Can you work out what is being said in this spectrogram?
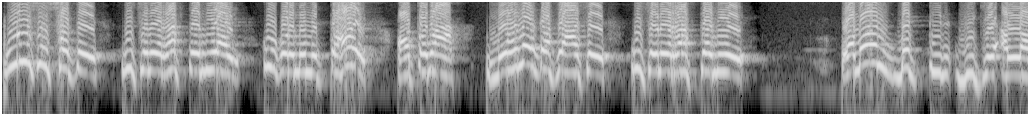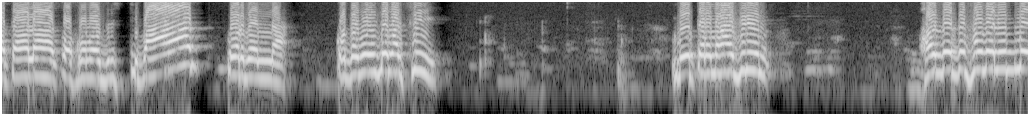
পুরুষের সাথে পিছনের রাস্তা দিয়ে কুকর্মে লিপ্ত হয়, অথবা মহিলার কাছে আসে পিছনের রাস্তা দিয়ে। এমন ব্যক্তির দিকে আল্লাহ তাআলা কখনো দৃষ্টিপাত করবেন না। কথা বলতে পারছি? মোহতারাম হাজরিন হজরত ফুজাল ইবনে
